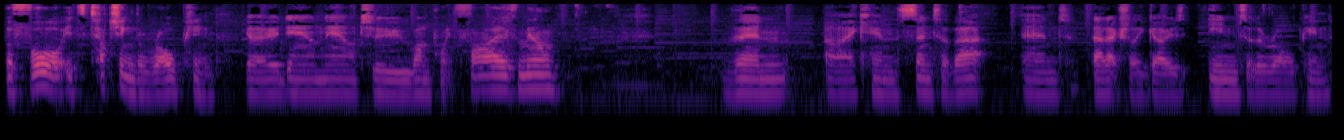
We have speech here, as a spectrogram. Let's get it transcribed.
before it's touching the roll pin. Go down now to 1.5 mil. Then I can center that and that actually goes into the roll pin.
